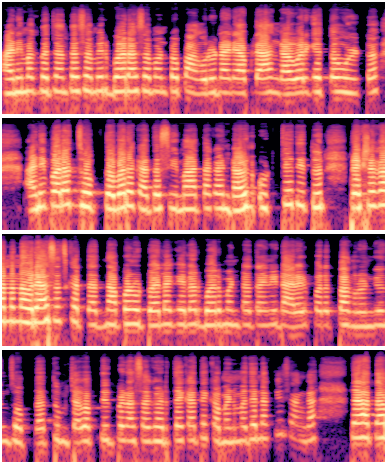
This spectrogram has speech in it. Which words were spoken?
आणि मग त्याच्यानंतर समीर बर असं म्हणतो पांघरून आणि आपल्या अंगावर घेतो उलट आणि परत झोपतो बरं का. तर सीमा आता कंटाळून उठते तिथून. प्रेक्षकांना नवरे असंच करतात ना, आपण उठवायला गेल्यावर बरं म्हणतात आणि डायरेक्ट परत पांघरून घेऊन झोपतात. तुमच्या बाबतीत पण असं घडतंय का ते कमेंटमध्ये नक्की सांगा. तर आता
